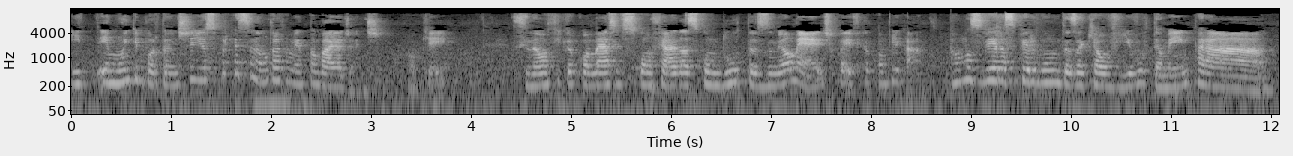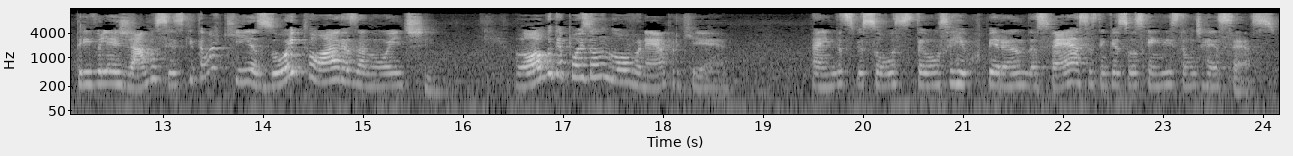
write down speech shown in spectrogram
E é muito importante isso, porque senão o tratamento não vai adiante, ok? Senão fica, começa a desconfiar das condutas do meu médico, aí fica complicado. Vamos ver as perguntas aqui ao vivo também para privilegiar vocês que estão aqui às 8 horas da noite. Logo depois do ano novo, né? Porque ainda as pessoas estão se recuperando das festas, tem pessoas que ainda estão de recesso.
